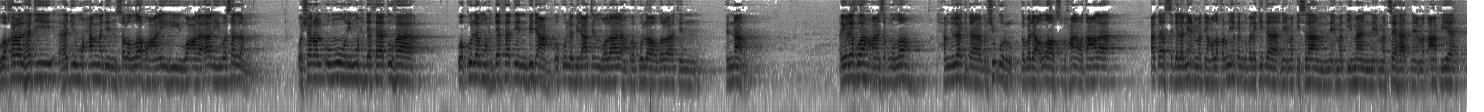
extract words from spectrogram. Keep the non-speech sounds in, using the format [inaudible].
وخير الهدي هدي محمد صلى الله عليه وعلى اله وسلم وشر الامور محدثاتها وكل محدثه بدعه وكل بدعه ضلاله وكل ضلاله في النار ايها الاخوه اعزكم الله Alhamdulillah kita bersyukur kepada Allah Subhanahu wa taala atas segala nikmat yang Allah karuniakan kepada kita, nikmat Islam, nikmat iman, nikmat sehat, nikmat afiat,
